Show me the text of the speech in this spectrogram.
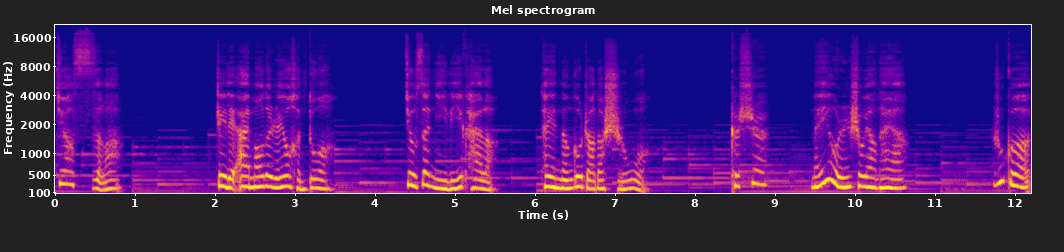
就要死了。这里爱猫的人有很多，就算你离开了，它也能够找到食物。可是，没有人收养它呀。如果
